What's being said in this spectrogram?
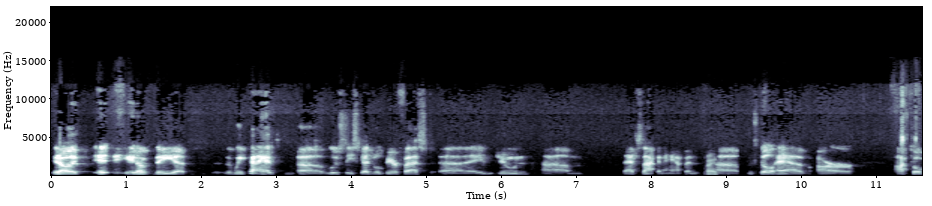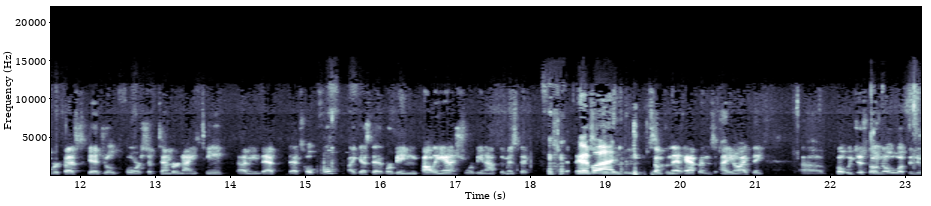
You know, it, it you know the uh, we kind of had uh, loosely scheduled beer fest uh, in June. Um, that's not going to happen. Right. Uh, we still have our Oktoberfest scheduled for September 19th. I mean that that's hopeful. I guess that we're being Pollyannish, we're being optimistic. that Good that's one. Something that happens. I, you know, I think. Uh, but we just don't know what the new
